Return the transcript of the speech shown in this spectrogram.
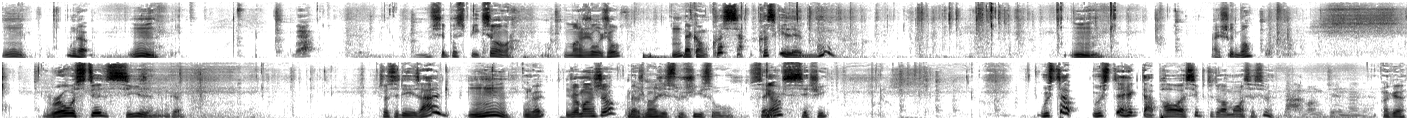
Mm. Ok. Mm. Je sais pas speak ça, moi. Manger d'autres choses. Ben, comme quoi, ça, qu'est-ce qu'il a le goût? Actually, bon. Roasted season. Ok. Ça, c'est des algues? Mhm. Ok. Je mange ça? Ben, je mange des sushis, 5 Yeah. séchés. Où c'était, que t'as passé pour te ramasser ça? Ah, Moncton, man. Ok.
